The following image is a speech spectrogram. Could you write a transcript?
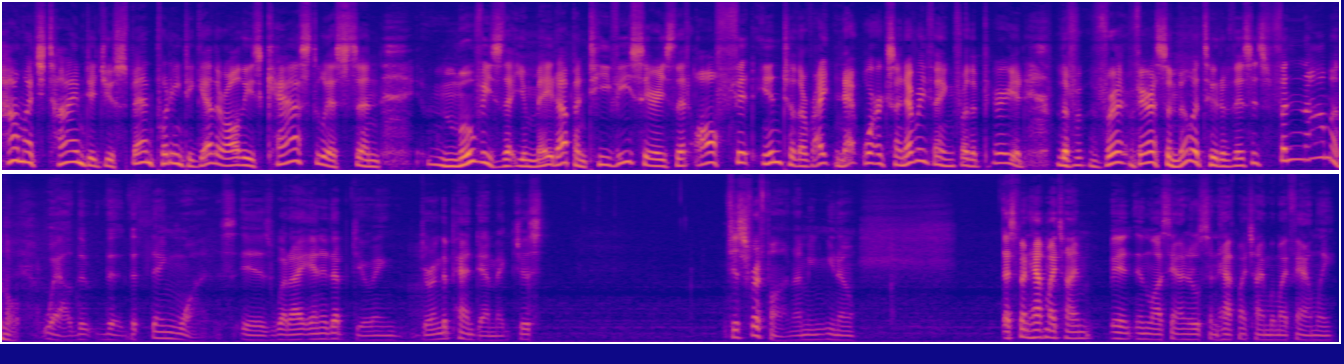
how much time did you spend putting together all these cast lists and movies that you made up and TV series that all fit into the right networks and everything for the period? The ver- verisimilitude of this is phenomenal. Well, the, the the thing was is what I ended up doing during the pandemic, just just for fun. I mean, you know, I spent half my time in, in Los Angeles and half my time with my family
